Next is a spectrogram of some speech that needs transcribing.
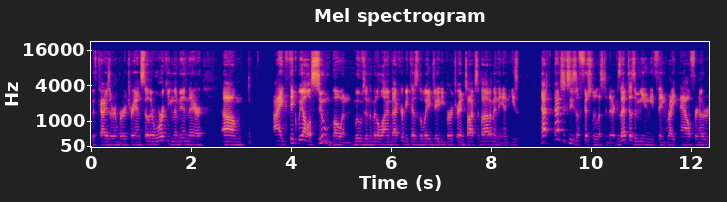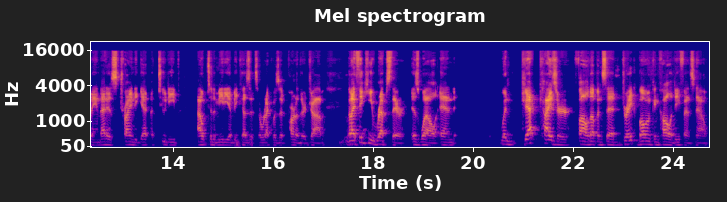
with Kiser and Bertrand. So they're working them in there. Um, I think we all assume Bowen moves in the middle linebacker because of the way JD Bertrand talks about him, and, and he's not not just because he's officially listed there, because that doesn't mean anything right now for Notre Dame. That is trying to get a two deep out to the media because it's a requisite part of their job. But I think he reps there as well. And when Jack Kiser followed up and said Drayk Bowen can call a defense now,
